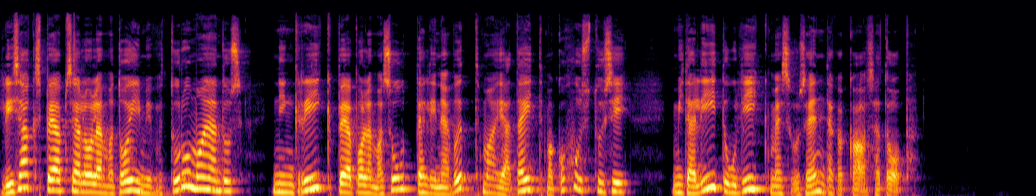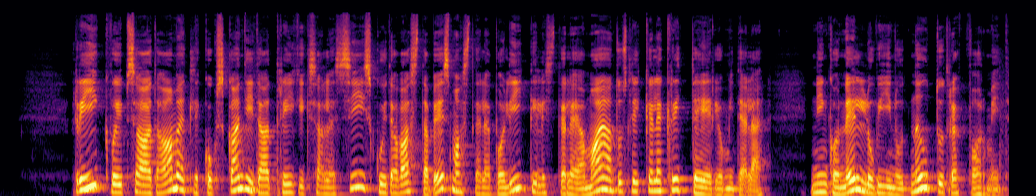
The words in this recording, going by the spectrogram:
lisaks peab seal olema toimiv turumajandus ning riik peab olema suuteline võtma ja täitma kohustusi, mida liidu liikmesus endaga kaasa toob riik võib saada ametlikuks kandidaatriigiks alles siis, kui ta vastab esmastele poliitilistele ja majanduslikele kriteeriumidele ning on ellu viinud nõutud reformid.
